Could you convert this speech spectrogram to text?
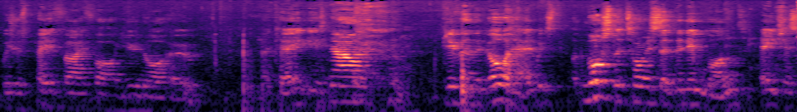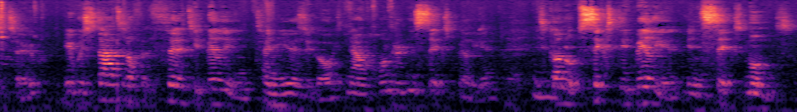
which was paid by for you know who, okay. He's now given the go ahead, which most of the Tories said they didn't want, HS2. It was started off at 30 billion 10 years ago, it's now 106 billion. It's gone up 60 billion in six months.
